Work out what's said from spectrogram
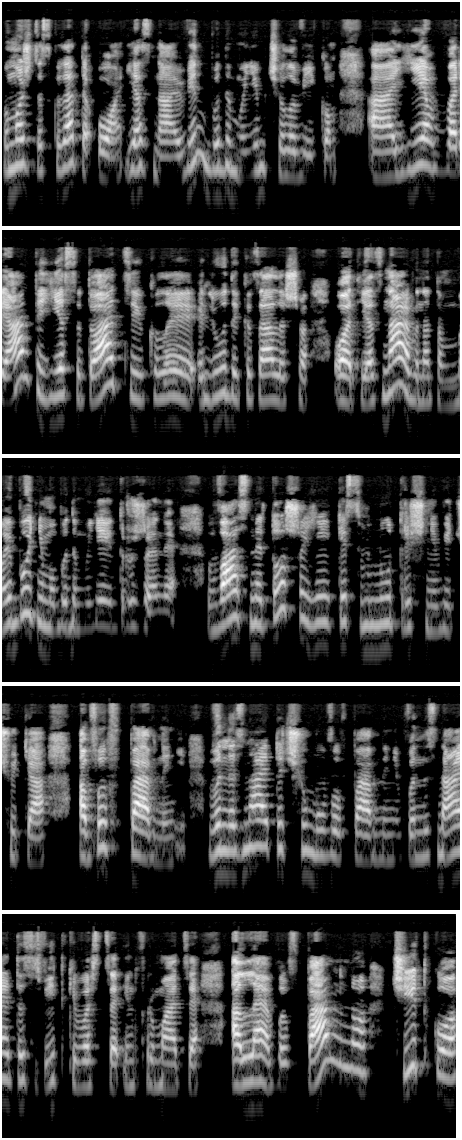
ви можете сказати: О, я знаю, він буде моїм чоловіком чоловіком. А є варіанти, є ситуації, коли люди казали, що от я знаю, вона там в майбутньому буде моєю дружиною. У вас не то, що є якесь внутрішнє відчуття, а ви впевнені. Ви не знаєте, чому ви впевнені, ви не знаєте, звідки вас ця інформація, але ви впевнено, чітко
